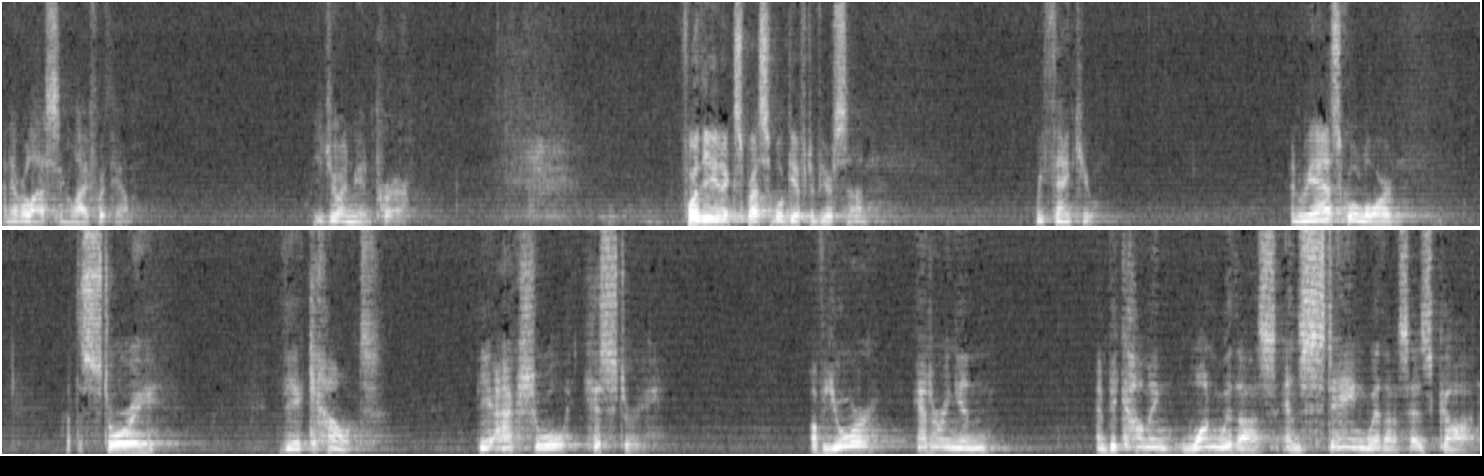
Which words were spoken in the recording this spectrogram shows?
and everlasting life with him. You join me in prayer? For the inexpressible gift of your Son, we thank you. And we ask, O oh Lord, that the story, the account, the actual history of your entering in and becoming one with us and staying with us as God.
